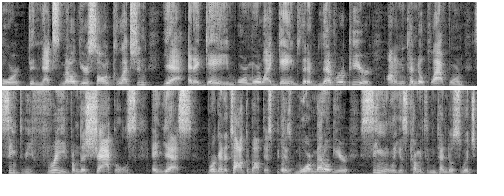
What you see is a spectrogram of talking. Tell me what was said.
for the next Metal Gear Solid collection? Yeah, and a game, or more like games, that have never appeared on a Nintendo platform seem to be freed from the shackles. And yes, we're going to talk about this because more Metal Gear seemingly is coming to Nintendo Switch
